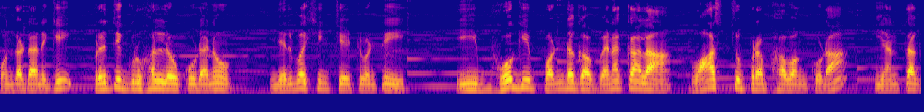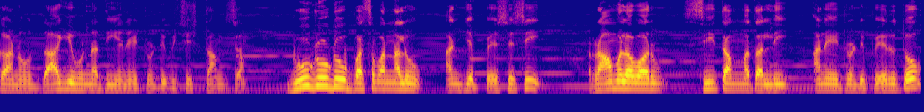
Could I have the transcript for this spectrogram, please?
పొందడానికి ప్రతి గృహంలో కూడాను నిర్వహించేటువంటి ఈ భోగి పండుగ వెనకాల వాస్తు ప్రభావం కూడా ఎంతగానో దాగి ఉన్నది అనేటువంటి విశిష్టాంశం. డూడూడు బసవన్నలు అని చెప్పేసేసి రాములవారు సీతమ్మ తల్లి అనేటువంటి పేరుతో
